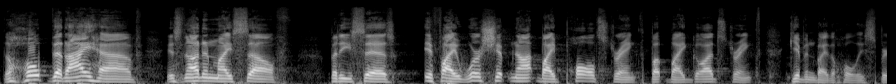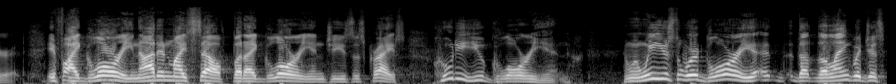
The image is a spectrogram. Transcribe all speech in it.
The hope that I have is not in myself, but he says, if I worship not by Paul's strength, but by God's strength given by the Holy Spirit. If I glory not in myself, but I glory in Jesus Christ. Who do you glory in? And when we use the word glory, uh, the, the language is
